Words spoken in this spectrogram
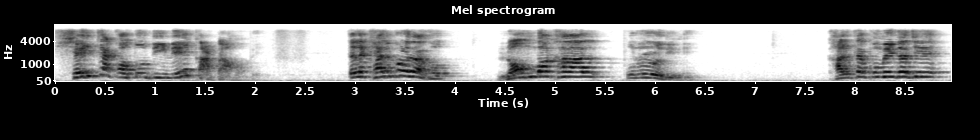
সেইটা কত দিনে কাটা হবে? তাহলে খেয়াল করে দেখো, লম্বা খাল পনেরো দিনে। খালটা কমে গেছে,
